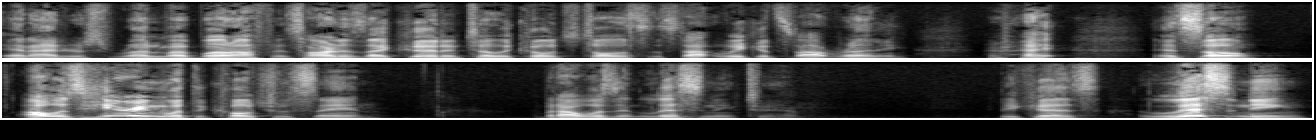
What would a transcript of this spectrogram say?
and I'd just run my butt off as hard as I could until the coach told us to stop, we could stop running. Right? And so I was hearing what the coach was saying, but I wasn't listening to him. Because listening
